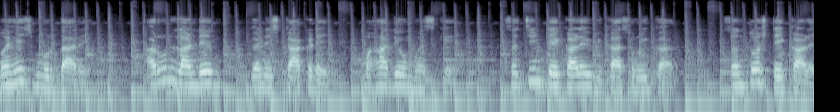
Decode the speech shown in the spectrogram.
महेश मुरदारे अरुण लांडे गणेश काकडे महादेव म्हस्के सचिन टेकाळे विकास रुईकर संतोष टेकाळे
